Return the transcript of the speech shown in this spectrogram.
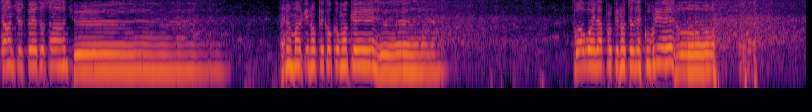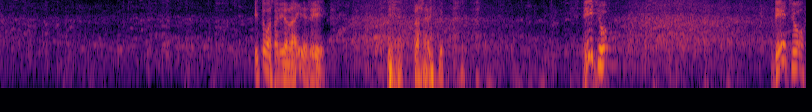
Sánchez, Pedro Sánchez. Menos mal que no peco como que. Tu abuela, porque no te descubrieron? Esto va a salir al aire, sí. De hecho, de hecho,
